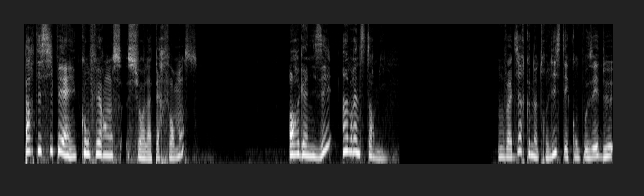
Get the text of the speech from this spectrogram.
participer à une conférence sur la performance, organiser un brainstorming. On va dire que notre liste est composée de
